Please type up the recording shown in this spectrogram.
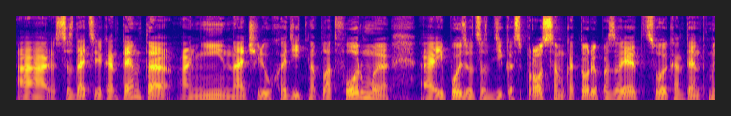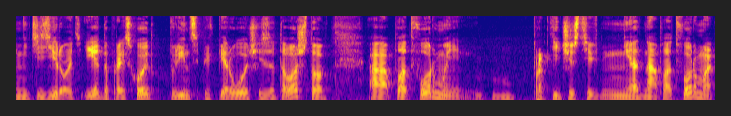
а создатели контента, они начали уходить на платформы а, и пользоваться дико спросом, который позволяет свой контент монетизировать. И это происходит, в принципе, в первую очередь из-за того, что а, платформы, практически ни одна платформа,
